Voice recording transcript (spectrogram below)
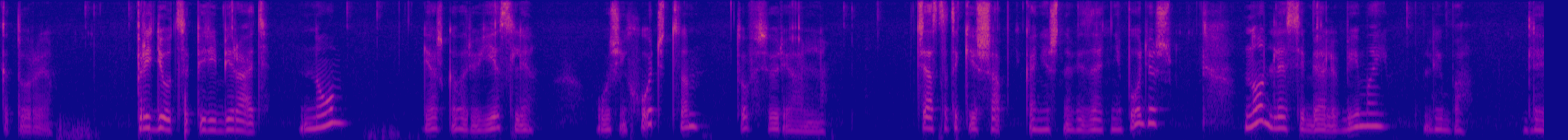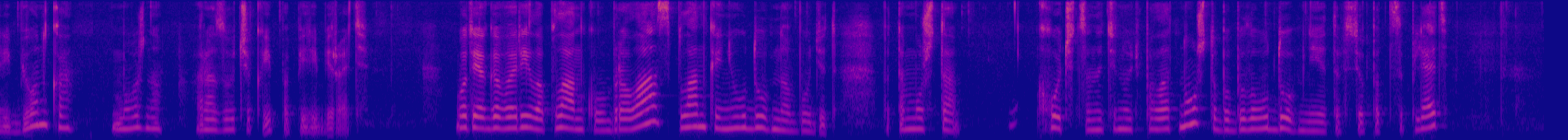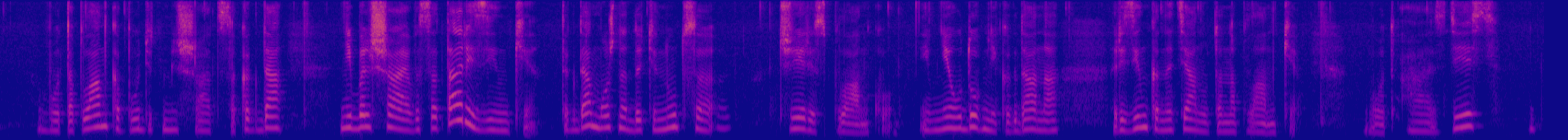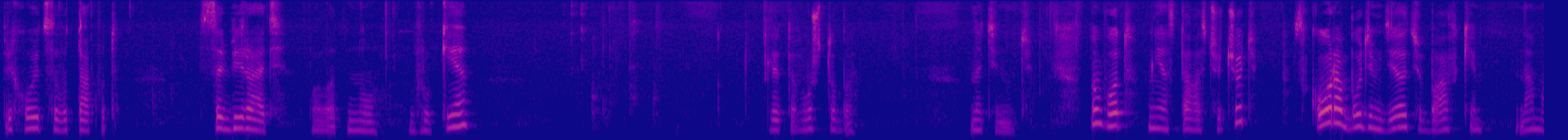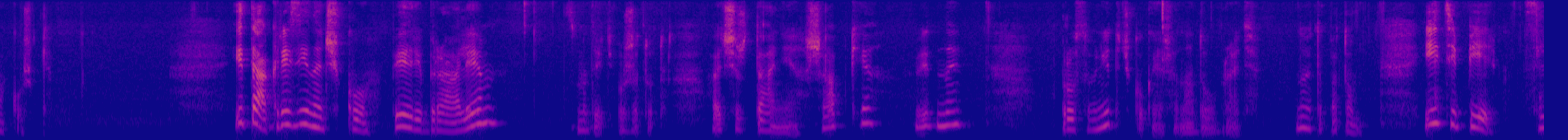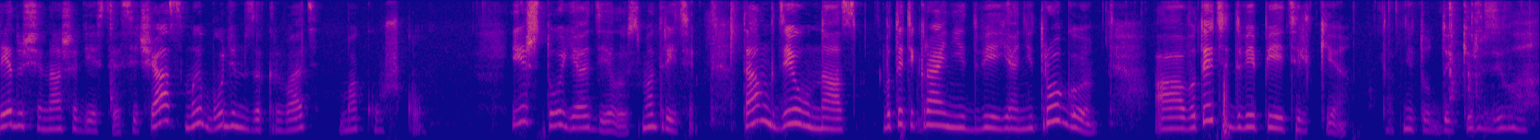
которые придется перебирать. Но, я же говорю, если очень хочется, то все реально. Часто такие шапки, конечно, вязать не будешь, но для себя любимой, либо для ребенка можно разочек и поперебирать. Вот я говорила, планку убрала. С планкой неудобно будет, потому что хочется натянуть полотно, чтобы было удобнее это все подцеплять. Вот, а планка будет мешаться. Когда небольшая высота резинки, тогда можно дотянуться через планку. И мне удобнее, когда она резинка натянута на планке. Вот, а здесь приходится вот так вот собирать полотно в руке для того, чтобы натянуть. Ну вот, мне осталось чуть-чуть. Скоро будем делать убавки на макушке. Итак, резиночку перебрали. Смотрите, уже тут очертания шапки видны. Бросовую ниточку, конечно, надо убрать. Но это потом. И теперь Следующее наше действие. Сейчас мы будем закрывать макушку. И что я делаю? Смотрите, там, где у нас вот эти крайние две я не трогаю, а вот эти две петельки, так, не тут декер взяла.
